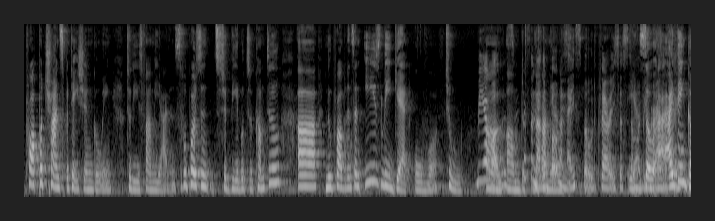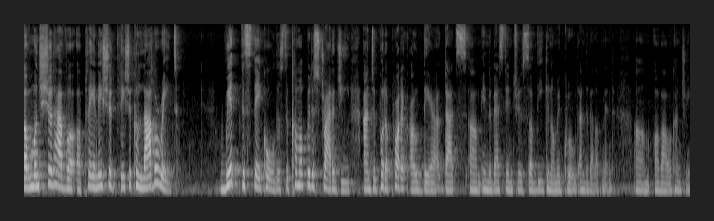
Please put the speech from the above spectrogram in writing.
proper transportation going to these family islands. So a person should be able to come to uh, New Providence and easily get over to But yeah, well, um, it's um, just the another boat, a nice boat ferry system. Yeah, so I I think government should have a, a play, and they should they should collaborate with the stakeholders to come up with a strategy and to put a product out there that's um, in the best interests of the economic growth and development um, of our country.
